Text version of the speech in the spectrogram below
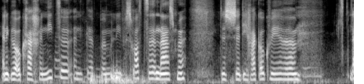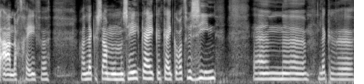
En ik wil ook graag genieten. En ik heb uh, mijn lieve schat uh, naast me. Dus die ga ik ook weer de aandacht geven. We gaan lekker samen om ons heen kijken, kijken wat we zien. En lekker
